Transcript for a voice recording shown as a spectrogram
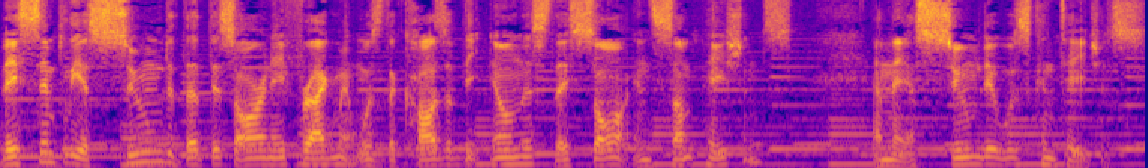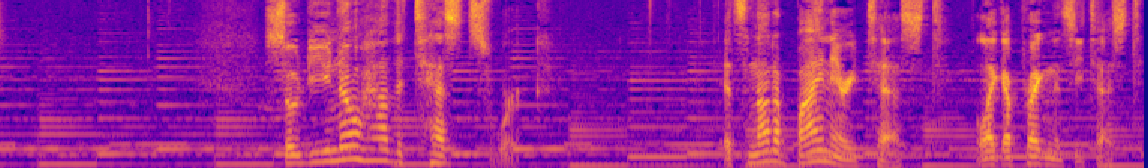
They simply assumed that this RNA fragment was the cause of the illness they saw in some patients, and they assumed it was contagious. So, do you know how the tests work? It's not a binary test, like a pregnancy test.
